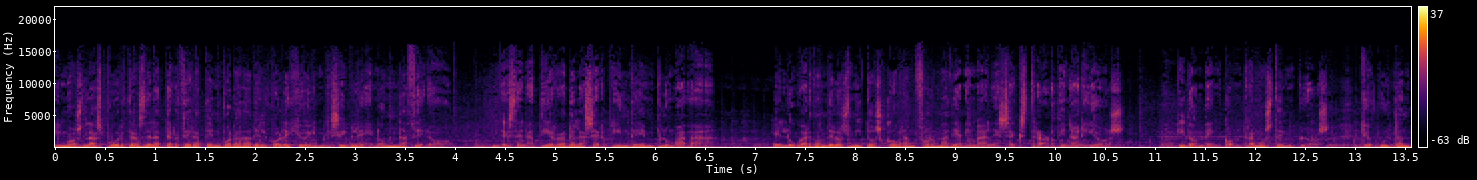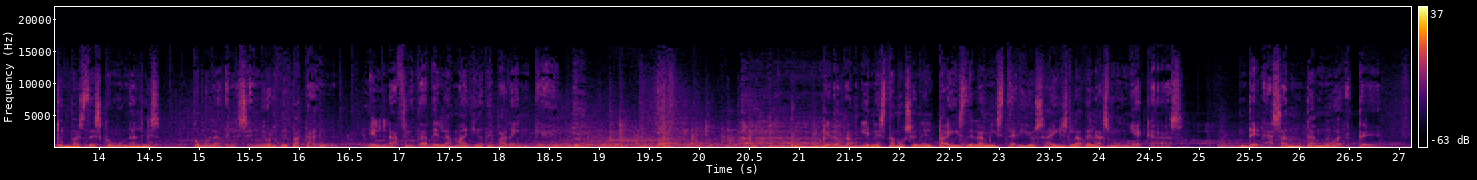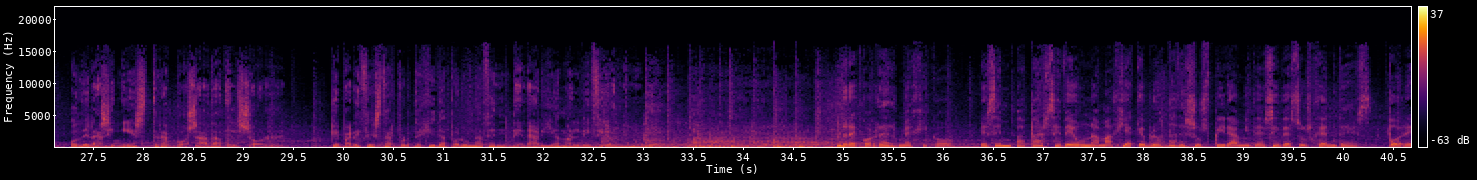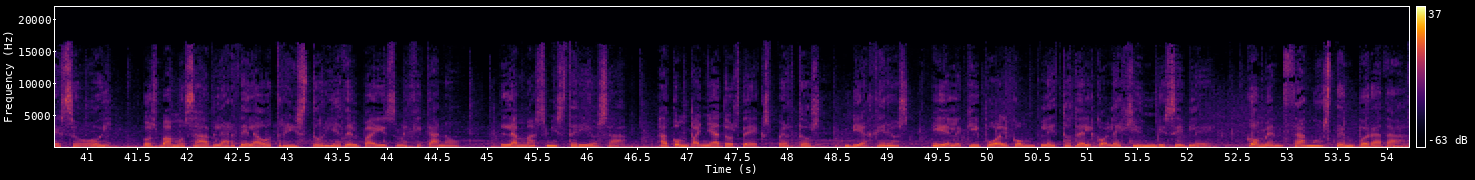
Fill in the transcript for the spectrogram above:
Abrimos las puertas de la tercera temporada del Colegio Invisible en Onda Cero, desde la tierra de la serpiente emplumada, el lugar donde los mitos cobran forma de animales extraordinarios y donde encontramos templos que ocultan tumbas descomunales como la del Señor de Pacal en la ciudadela maya de Palenque. Pero también estamos en el país de la misteriosa isla de las muñecas, de la Santa Muerte o de la siniestra Posada del Sol que parece estar protegida por una centenaria maldición. Recorrer México es empaparse de una magia que brota de sus pirámides y de sus gentes. Por eso hoy os vamos a hablar de la otra historia del país mexicano, la más misteriosa, acompañados de expertos, viajeros y el equipo al completo del Colegio Invisible. Comenzamos temporada.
